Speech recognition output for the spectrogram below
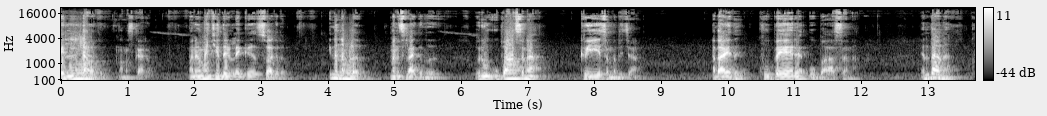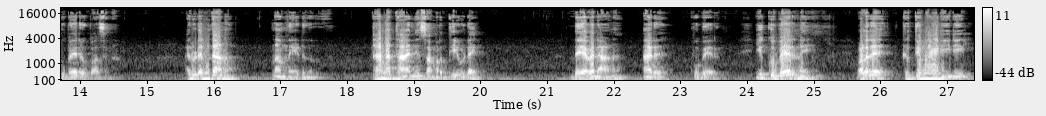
എല്ലാവർക്കും നമസ്കാരം. മനോമയ ചിന്തകളിലേക്ക് സ്വാഗതം. ഇന്ന് നമ്മൾ മനസ്സിലാക്കുന്നത് ഒരു ഉപാസന ക്രിയയെ സംബന്ധിച്ചാണ്. അതായത് കുബേര ഉപാസന. എന്താണ് കുബേര ഉപാസന? അതിലൂടെ എന്താണ് നാം നേടുന്നത്? ധനധാന്യ സമൃദ്ധിയുടെ ദേവനാണ് ആര്? കുബേരൻ. ഈ കുബേരനെ വളരെ കൃത്യമായ രീതിയിൽ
